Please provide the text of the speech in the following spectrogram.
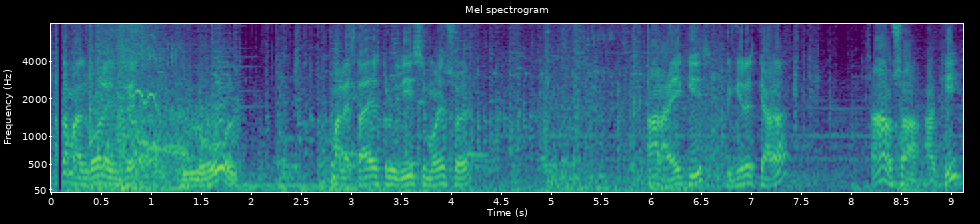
Falta más golems, eh. LOL. Vale, está destruidísimo eso, eh. Ah, la X. ¿Qué quieres que haga? Ah, o sea, aquí.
